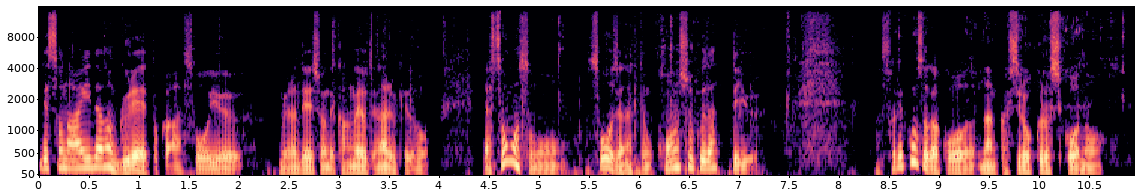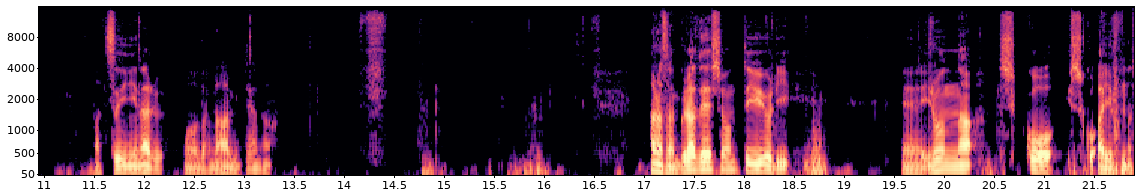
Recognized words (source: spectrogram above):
で、その間のグレーとか、そういうグラデーションで考えようってなるけど、いや、そもそもそうじゃなくても混色だっていう、それこそがこう、なんか白黒思考の、まあ、対になるものだな、みたいな。花さん、グラデーションっていうより、えー、いろんな思考、思考、あ、いろんな思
